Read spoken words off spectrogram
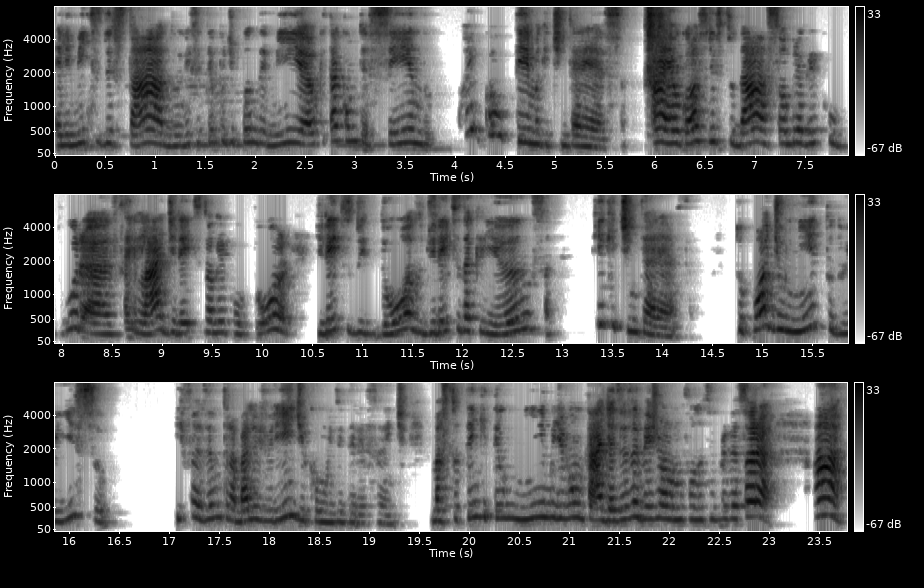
é limites do Estado, nesse tempo de pandemia, é o que está acontecendo. Qual, qual é o tema que te interessa? Ah, eu gosto de estudar sobre agricultura, sei lá, direitos do agricultor, direitos do idoso, direitos da criança. O que, que te interessa? Tu pode unir tudo isso e fazer um trabalho jurídico muito interessante. Mas tu tem que ter um mínimo de vontade. Às vezes eu vejo um aluno falando assim, professora, ah,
